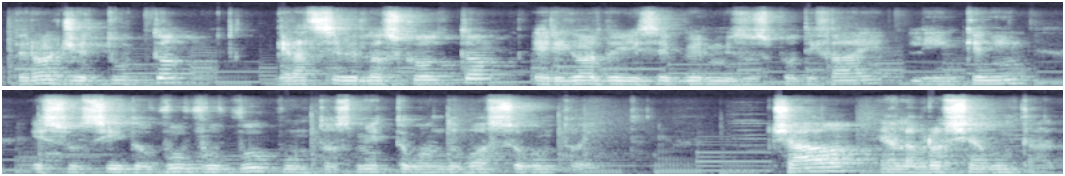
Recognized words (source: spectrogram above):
Per oggi è tutto, grazie per l'ascolto e ricorda di seguirmi su Spotify, LinkedIn e sul sito www.smettoquandoposso.it. Ciao e alla prossima puntata.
